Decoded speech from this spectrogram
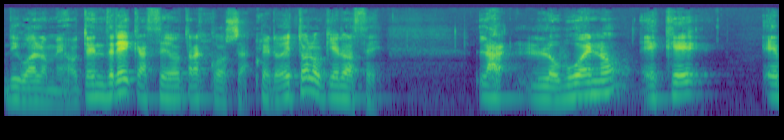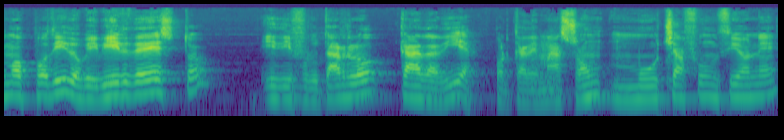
Digo, a lo mejor tendré que hacer otras cosas, pero esto lo quiero hacer. La- lo bueno es que hemos podido vivir de esto y disfrutarlo cada día, porque además son muchas funciones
